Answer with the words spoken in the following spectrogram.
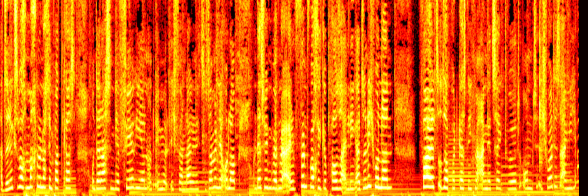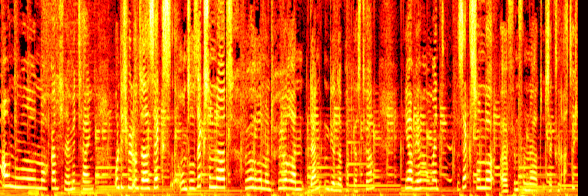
also nächste Woche machen wir noch den Podcast und danach sind ja Ferien und Emil und ich fahren leider nicht zusammen in den Urlaub. Und deswegen werden wir eine fünfwöchige Pause einlegen. Also nicht wundern falls unser Podcast nicht mehr angezeigt wird. Und ich wollte es eigentlich auch nur noch ganz schnell mitteilen. Und ich will unser sechs, unsere 600 Hörerinnen und Hörern danken, die unser Podcast hören. Ja, wir haben im Moment 600, äh, 586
